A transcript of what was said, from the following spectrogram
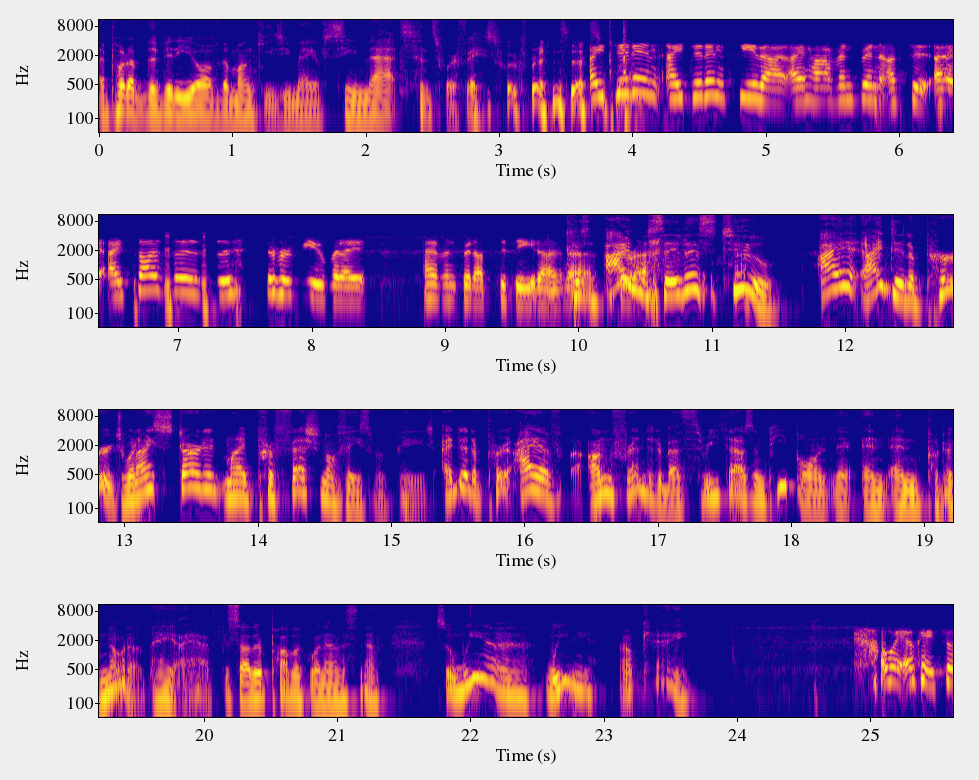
I put up the video of the monkeys. You may have seen that since we're Facebook friends. I well. didn't. I didn't see that. I haven't been up to. I, I saw the, the the review, but I I haven't been up to date on. It. Because Uh, I will say this too. I, I did a purge when I started my professional Facebook page. I did a purge. I have unfriended about three thousand people and, and and put a note up. Hey, I have this other public one on this now. So we uh we okay Oh wait. Okay. So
